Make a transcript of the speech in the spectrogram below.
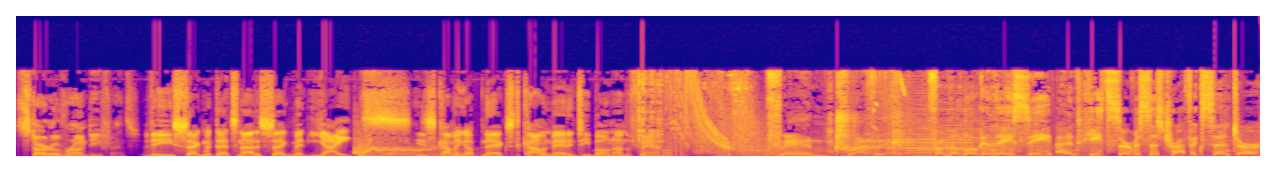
start over on defense. The segment that's not a segment, yikes, is coming up next. Common Man and T Bone on the fan. Fan traffic. From the Logan AC and Heat Services Traffic Center.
